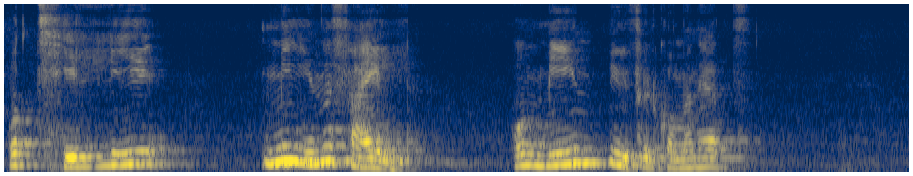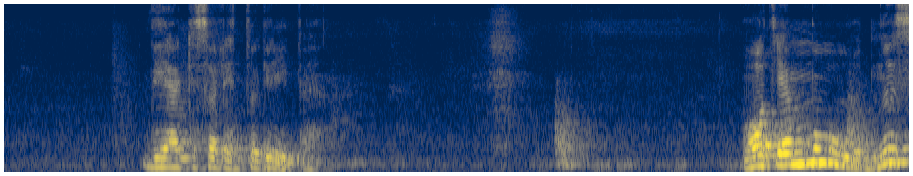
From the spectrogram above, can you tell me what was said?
Å tilgi mine feil og min ufullkommenhet, det er ikke så lett å gripe. Og at jeg modnes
